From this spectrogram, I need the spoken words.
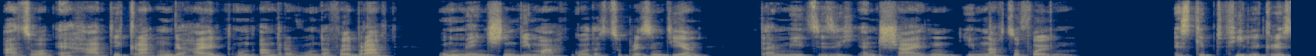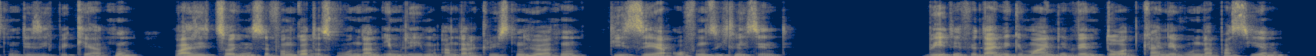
Also er hat die Kranken geheilt und andere Wunder vollbracht, um Menschen die Macht Gottes zu präsentieren, damit sie sich entscheiden, ihm nachzufolgen. Es gibt viele Christen, die sich bekehrten, weil sie Zeugnisse von Gottes Wundern im Leben anderer Christen hörten, die sehr offensichtlich sind. Bete für deine Gemeinde, wenn dort keine Wunder passieren,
